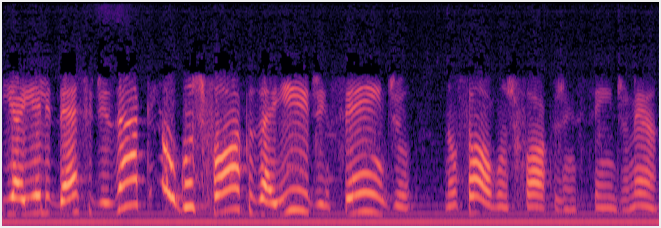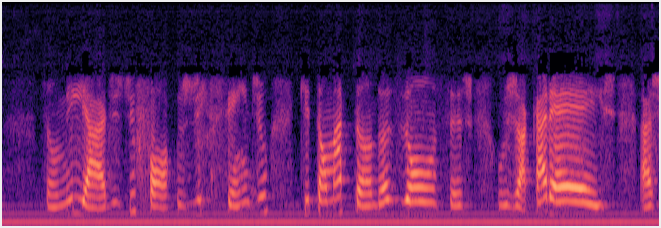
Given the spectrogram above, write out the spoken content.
E aí ele desce e diz: Ah, tem alguns focos aí de incêndio. Não são alguns focos de incêndio, né? São milhares de focos de incêndio que estão matando as onças, os jacarés, as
